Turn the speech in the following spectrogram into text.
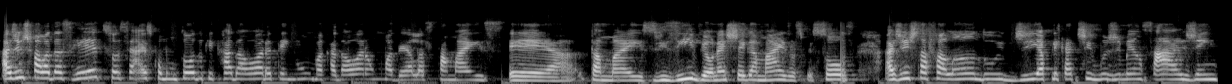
A gente fala das redes sociais como um todo, que cada hora tem uma, cada hora uma delas está mais, é, tá mais visível, né? chega mais às pessoas. A gente está falando de aplicativos de mensagem,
